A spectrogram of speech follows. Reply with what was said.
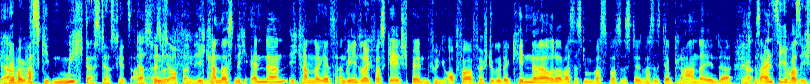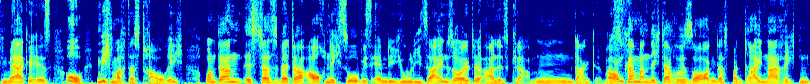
Ja. Ja, aber was geht mich das, das jetzt an? Das finde ich auch daneben. Ich kann das nicht ändern. Ich kann da jetzt, an wen soll ich was Geld spenden? Für die Opfer verstückelter Kinder? Oder was ist, was, was ist, der, was ist der Plan dahinter? Ja. Das Einzige, was ich merke, ist, oh, mich macht das traurig. Und dann ist das Wetter auch nicht so, wie es Ende Juli sein sollte. Alles klar. Hm, danke. Warum kann man nicht dafür sorgen, dass bei drei Nachrichten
